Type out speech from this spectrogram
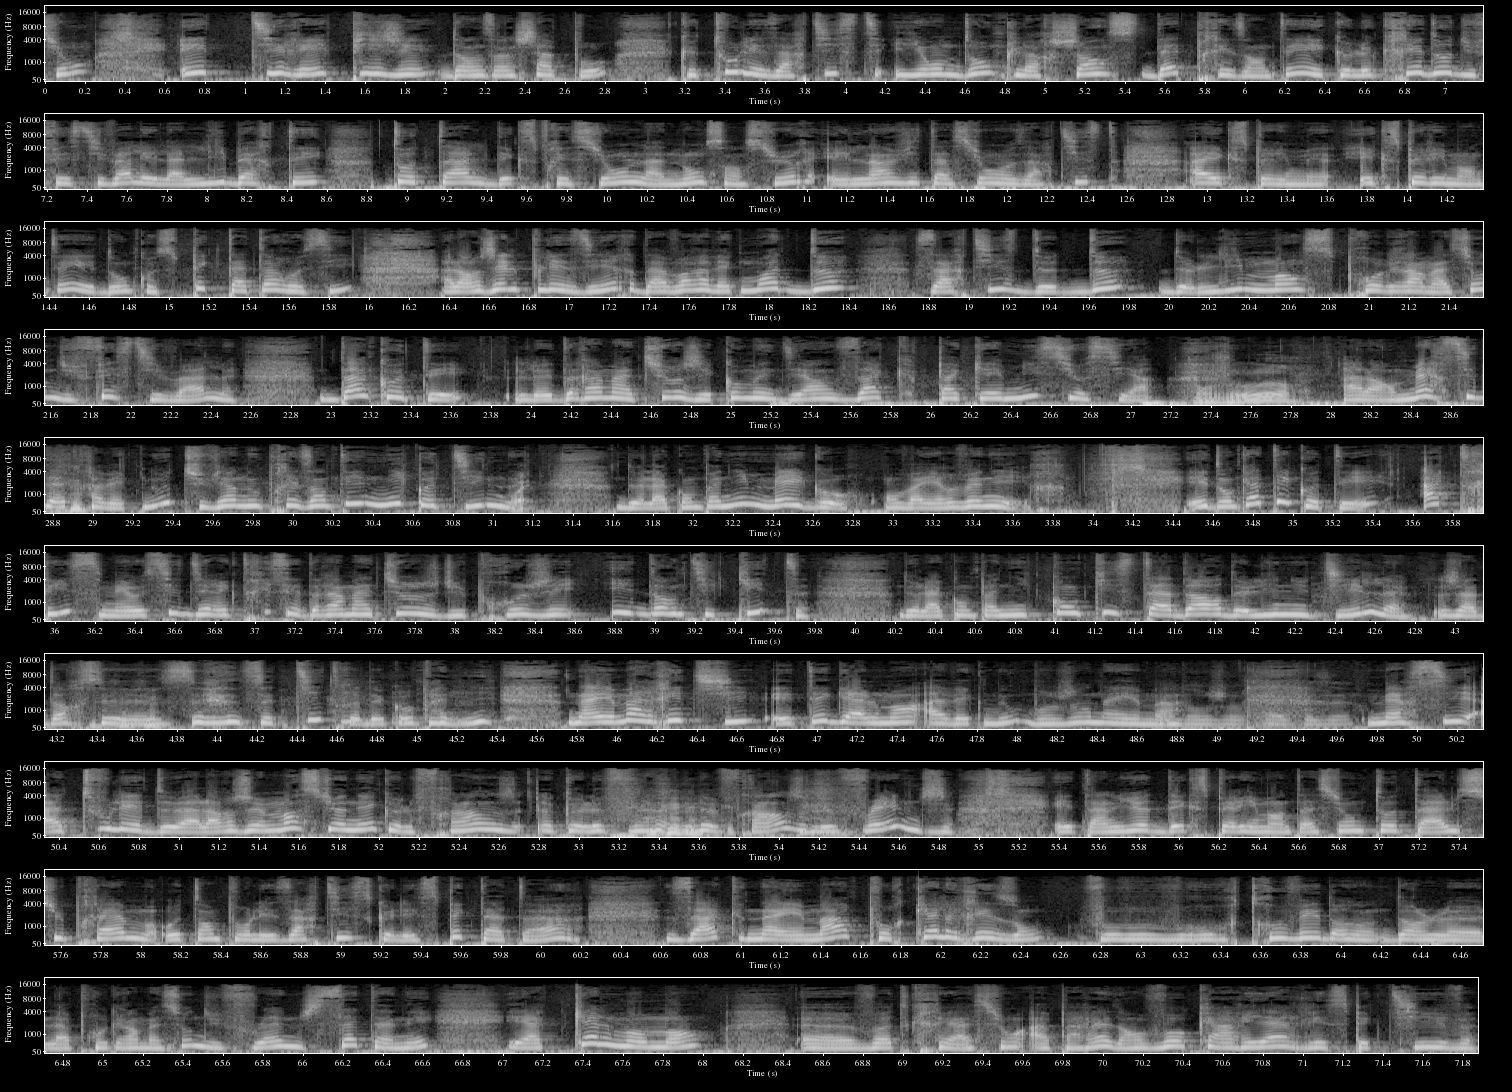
est tirée, pigée dans un chapeau, que tous les artistes y ont donc leur chance d'être présentés et que le credo du festival est la liberté totale d'expression, la non-censure et l'invitation aux artistes à expérim- expérimenter et donc aux spectateurs aussi. Alors j'ai le plaisir d'avoir avec moi deux artistes de deux de l'immense programmation du festival. D'un côté, le dramaturge et comédien Zach Paquet Missiosia. Bonjour. Alors merci d'être avec nous. Tu viens nous présenter Nicotine Ouais. de la compagnie Mego. On va y revenir. Et donc à tes côtés, actrice mais aussi directrice et dramaturge du projet Identikit de la compagnie Conquistador de l'inutile. J'adore ce, ce, ce titre de compagnie. Naïma Ricci est également avec nous. Bonjour Naïma. Bonjour, avec plaisir. Merci à tous les deux. Alors, je mentionnais que le fringe, euh, que le, fr- le fringe, le fringe, est un lieu d'expérimentation totale, suprême, autant pour les artistes que les spectateurs. Zach, Naema, pour quelles raisons vous vous, retrouvez dans, la programmation du Fringe cette année et à quel moment euh, votre création apparaît dans vos carrières respectives?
